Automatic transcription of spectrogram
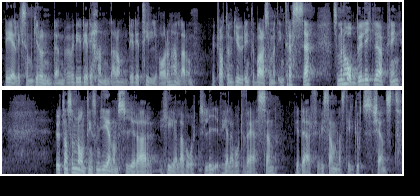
Det är liksom grunden, det är det det handlar om, det är det tillvaron handlar om. Vi pratar om Gud inte bara som ett intresse, som en hobby likt löpning, utan som någonting som genomsyrar hela vårt liv, hela vårt väsen. Det är därför vi samlas till gudstjänst.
